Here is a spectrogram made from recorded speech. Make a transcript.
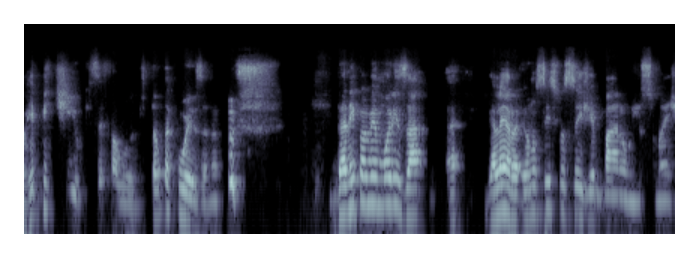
repetir o que você falou, de tanta coisa, né? Dá nem para memorizar. É, galera, eu não sei se vocês reparam isso, mas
